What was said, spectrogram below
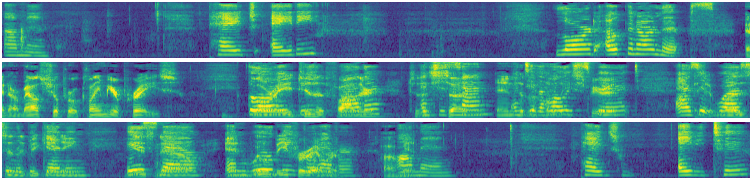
Amen. Page 80. Lord, open our lips. And our mouth shall proclaim your praise. Glory, to the Father, to the Son, and to the Holy Spirit, as it was in the beginning, is now, and will be forever. Amen. Page 82.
